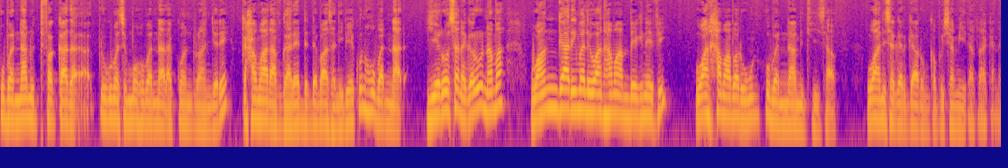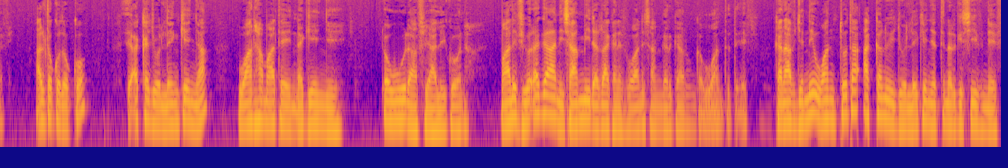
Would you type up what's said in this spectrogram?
hubannaa nutti fakkaata dhugumas immoo hubannaadha akkuma duraan jedhee hamaadhaaf gaarii adda adda baasanii beekuun hubannaadha yeroo sana garuu nama waan gaarii malee waan hamaa hin beekneefi. Waan hamaa baruun hubannaa mitiisaaf waan isa gargaaruun qabu isa miidharraa kan hafe al tokko tokko akka ijoolleen keenya waan hamaa ta'e hin dhageenye dhoowwuudhaaf yaalii goona. Maaliif yoo dhaga'an isaan miidharraa kan hafe waan isaan gargaaruun qabu waanta ta'eef. Kanaaf jennee wantoota akka nuyi ijoollee keenyatti hin argisiifneef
